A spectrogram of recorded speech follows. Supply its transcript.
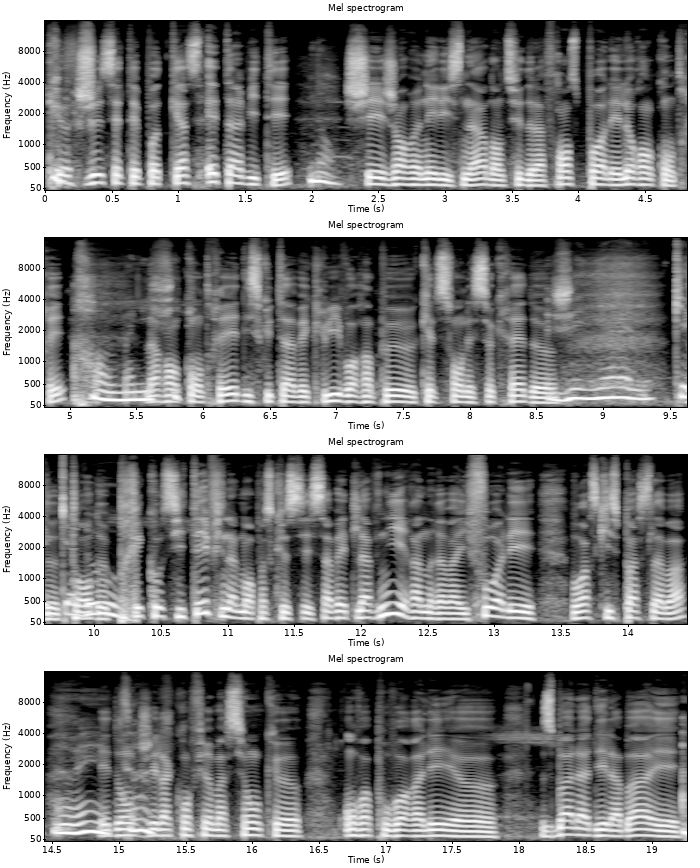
Que je, c'était podcast, est invité Non. chez Jean-René Lisnard dans le sud de la France pour aller le rencontrer. Oh. La rencontrer, discuter avec lui, voir un peu quels sont les secrets de, Génial. De temps de précocité finalement, parce que c'est ça va être l'avenir, Anne Reva. Il faut aller voir ce qui se passe là-bas. Ah ouais, Et donc j'ai la confirmation que on va pouvoir aller euh, se balader là-bas et, Ah,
